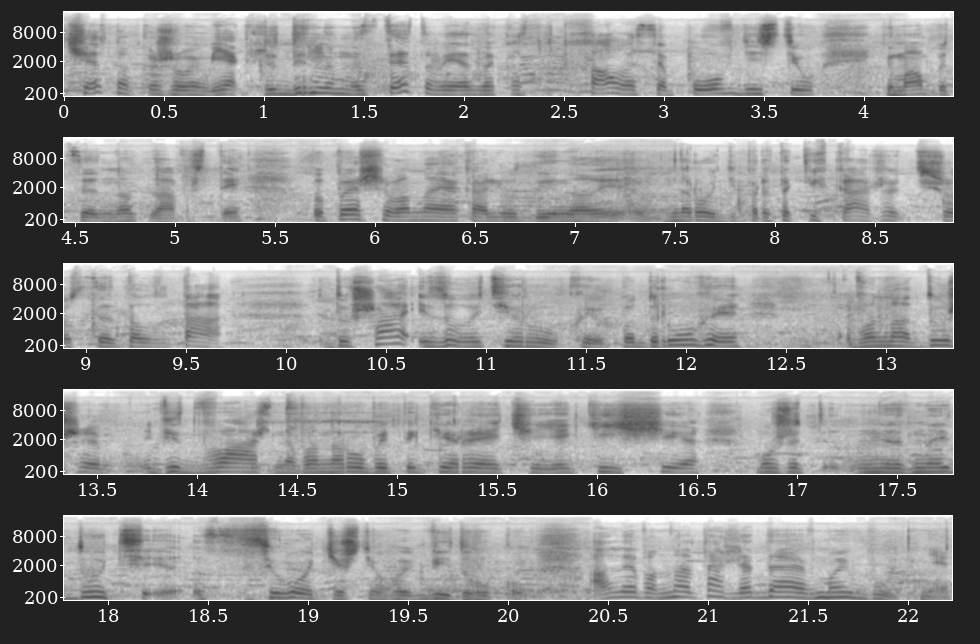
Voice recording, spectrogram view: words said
чесно кажу, як людина мистецтва, я закохалася повністю, і, мабуть, це назавжди. По-перше, вона яка людина в народі про таких кажуть, що це золота душа і золоті руки. По-друге, вона дуже відважна, вона робить такі речі, які ще можуть не знайдуть сьогоднішнього відгуку, але вона заглядає в майбутнє.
